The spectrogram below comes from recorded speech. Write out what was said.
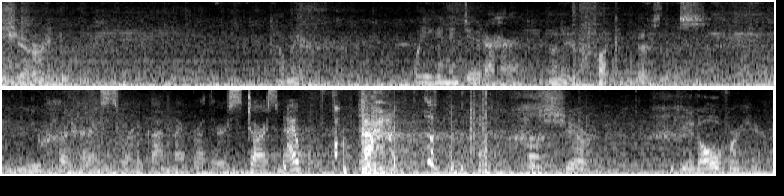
Sherry, come here. What are you gonna do to her? None of your fucking business. If you hurt her, I swear to God, my brother is stars and I. Sherry, get over here.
